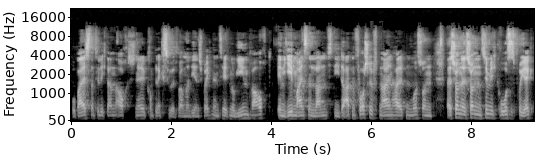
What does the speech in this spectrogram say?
Wobei es natürlich dann auch schnell komplex wird, weil man die entsprechenden Technologien braucht, in jedem einzelnen Land die Datenvorschriften einhalten muss. Und das ist schon, das ist schon ein ziemlich großes Projekt.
